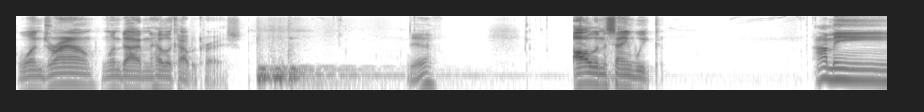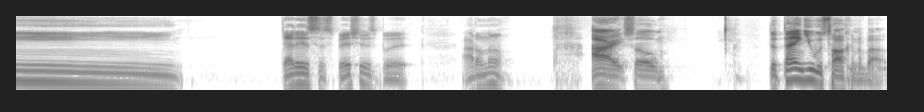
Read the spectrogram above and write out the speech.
One drowned, one died in a helicopter crash. Yeah. All in the same week. I mean, that is suspicious, but I don't know. All right, so the thing you was talking about,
